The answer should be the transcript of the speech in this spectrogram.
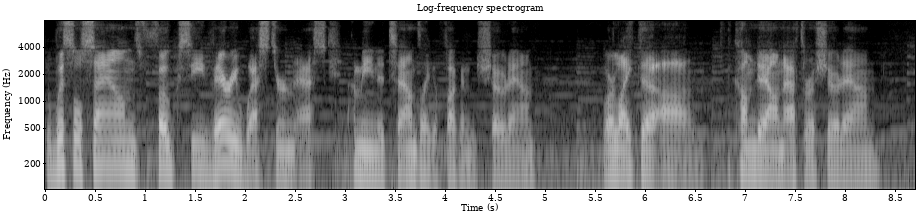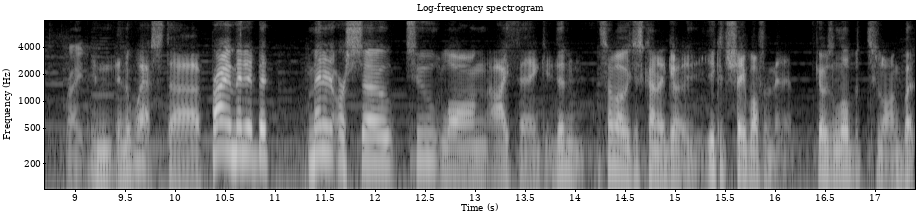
The whistle sounds folksy, very western esque. I mean, it sounds like a fucking showdown, or like the um, come down after a showdown Right. in, in the West. Uh, probably a minute, but minute or so too long. I think it didn't. Some of it just kind of go. You could shave off a minute. It goes a little bit too long, but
